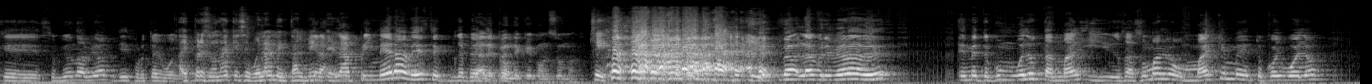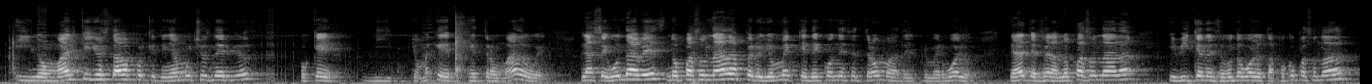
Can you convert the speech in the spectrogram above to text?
que subí un avión, disfruté el vuelo. Hay personas que se vuelan mentalmente. Mira, güey. la primera vez, te, te Ya depende de qué consumas. Sí. No, la primera vez eh, me tocó un vuelo tan mal y, o sea, suma lo mal que me tocó el vuelo y lo mal que yo estaba porque tenía muchos nervios. Ok, y yo me quedé bajé traumado, güey. La segunda vez no pasó nada, pero yo me quedé con ese trauma del primer vuelo. Ya la tercera no pasó nada y vi que en el segundo vuelo tampoco pasó nada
